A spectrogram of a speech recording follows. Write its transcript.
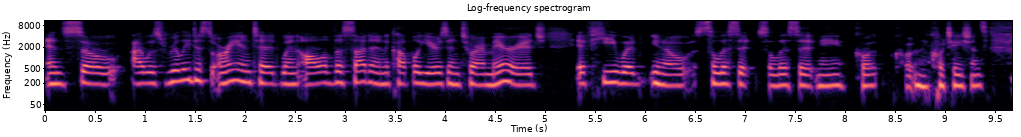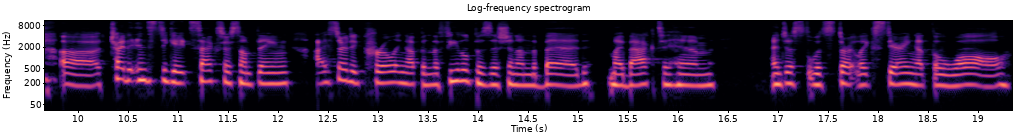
and so I was really disoriented when all of a sudden, a couple years into our marriage, if he would, you know, solicit, solicit me, quote, quote in quotations, uh, try to instigate sex or something, I started curling up in the fetal position on the bed, my back to him, and just would start like staring at the wall,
